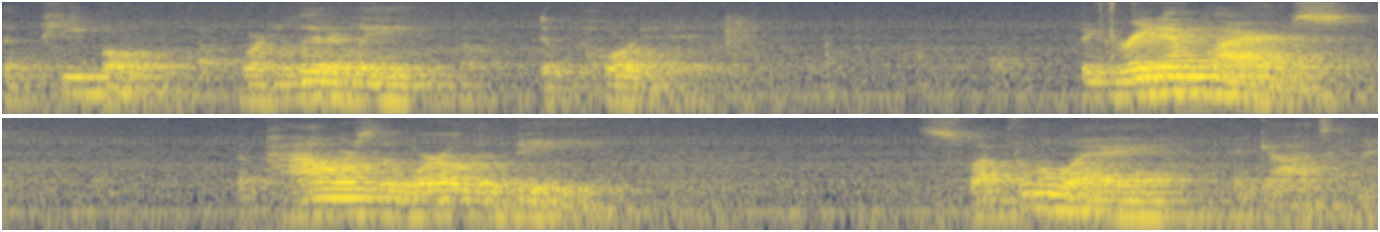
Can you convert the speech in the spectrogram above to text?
the people were literally deported. The great empires, the powers of the world that be, swept them away at God's command.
